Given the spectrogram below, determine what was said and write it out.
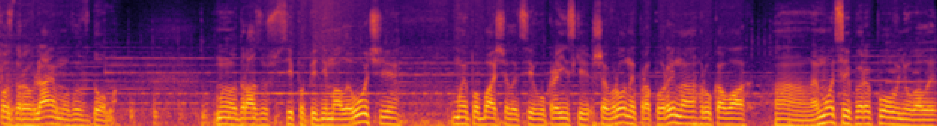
поздоровляємо, ви вдома. Ми одразу ж всі попіднімали очі. Ми побачили ці українські шеврони, прапори на рукавах. Емоції переповнювали.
